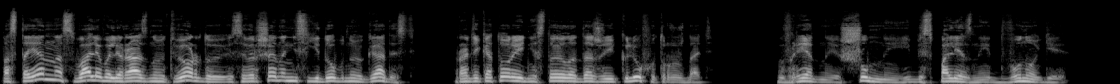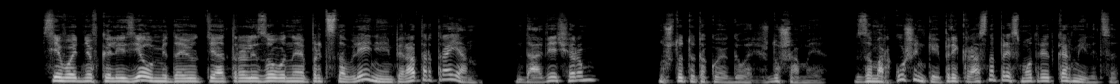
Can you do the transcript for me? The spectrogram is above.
постоянно сваливали разную твердую и совершенно несъедобную гадость, ради которой не стоило даже и клюв утруждать. Вредные, шумные и бесполезные двуногие. Сегодня в Колизеуме дают театрализованное представление император Троян. Да, вечером. Ну что ты такое говоришь, душа моя? За Маркушенькой прекрасно присмотрит кормилица.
